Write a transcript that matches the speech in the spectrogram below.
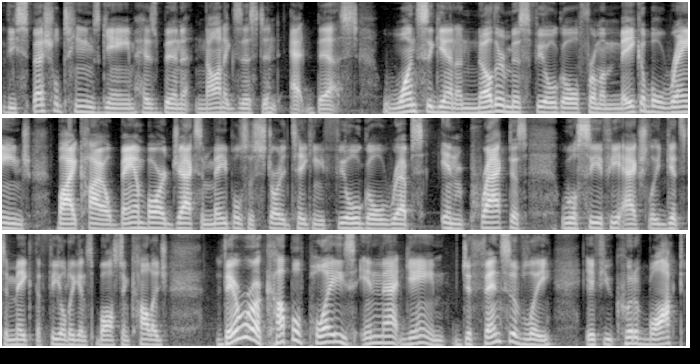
the special teams game has been non existent at best. Once again, another missed field goal from a makeable range by Kyle Bambard. Jackson Maples has started taking field goal reps in practice. We'll see if he actually gets to make the field against Boston College. There were a couple plays in that game defensively. If you could have blocked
